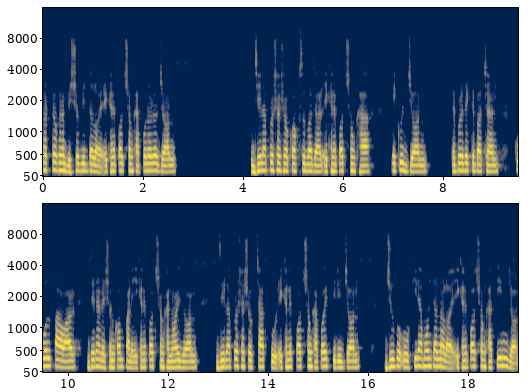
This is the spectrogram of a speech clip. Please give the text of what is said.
চট্টগ্রাম বিশ্ববিদ্যালয়, এখানে পদ সংখ্যা পনেরো জন। জেলা প্রশাসক কক্সবাজার, এখানে পদ সংখ্যা একুশ জন। এরপরে দেখতে পাচ্ছেন, কোল পাওয়ার জেনারেশন কোম্পানি, এখানে পদ সংখ্যা নয় জন। জেলা প্রশাসক চাঁদপুর, এখানে পদ সংখ্যা পঁয়ত্রিশ জন। যুব ও ক্রীড়া মন্ত্রণালয়, এখানে পদ সংখ্যা তিন জন।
